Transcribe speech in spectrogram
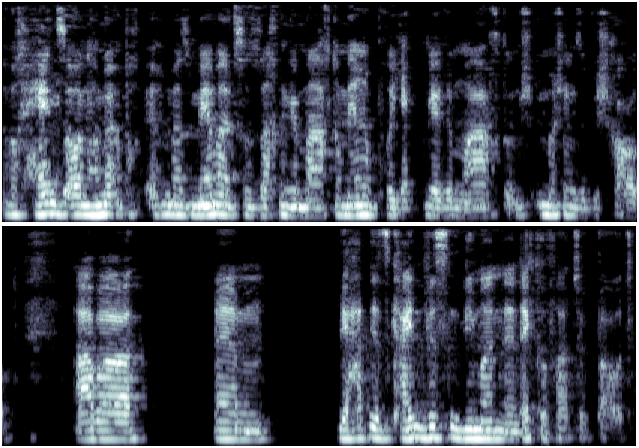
einfach hands-on, haben wir einfach immer so mehrmals so Sachen gemacht und mehrere Projekte gemacht und immer schon so geschraubt. Aber ähm, wir hatten jetzt kein Wissen, wie man ein Elektrofahrzeug baut.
